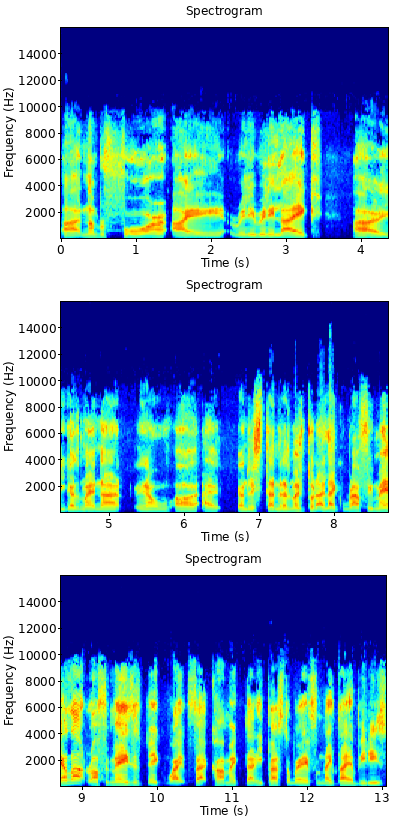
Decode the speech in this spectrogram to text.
Uh, number four, I really, really like. Uh, you guys might not, you know, uh, I understand it as much, but I like Ralphie May a lot. Ralphie May is this big white fat comic that he passed away from like diabetes,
